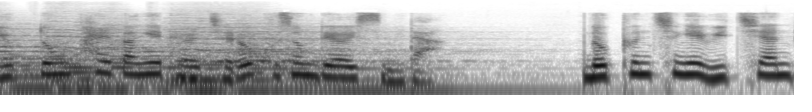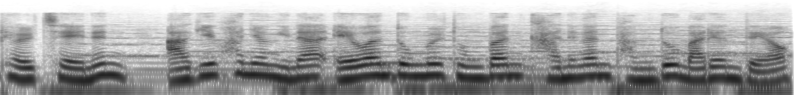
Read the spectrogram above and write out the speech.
6동 8방의 별채로 구성되어 있습니다. 높은 층에 위치한 별채에는 아기 환영이나 애완동물 동반 가능한 방도 마련되어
